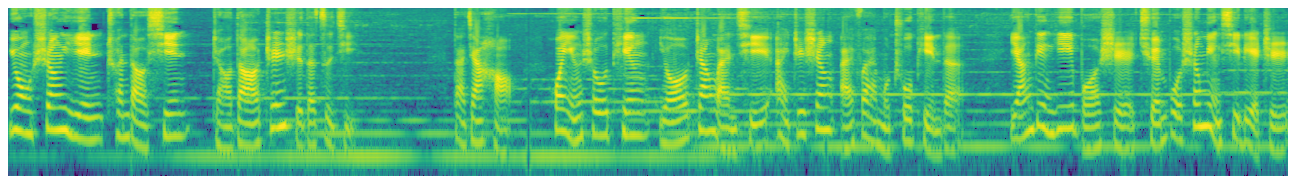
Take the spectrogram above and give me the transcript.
用声音穿到心，找到真实的自己。大家好，欢迎收听由张晚琪爱之声 FM 出品的《杨定一博士全部生命系列之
